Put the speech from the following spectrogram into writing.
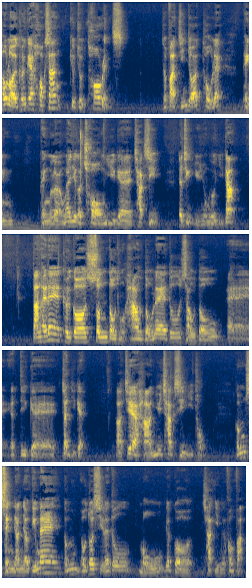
後來佢嘅學生叫做 Torrance 就發展咗一套咧評評量咧一個創意嘅測試，一直沿用到而家。但係咧佢個信度同效度咧都受到誒、一啲嘅質疑嘅。啊，只係限於測試兒童，咁成人又點呢？咁好多時咧都冇一個測驗嘅方法。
